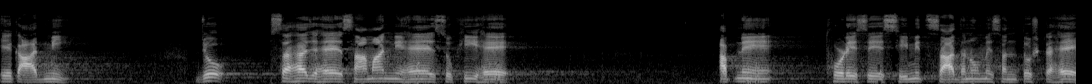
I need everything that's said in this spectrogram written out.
एक आदमी जो सहज है, सामान्य है, सुखी है, अपने थोड़े से सीमित साधनों में संतुष्ट है।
